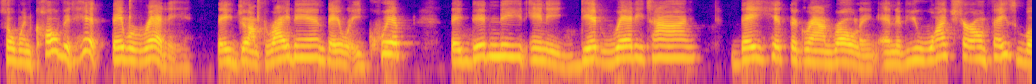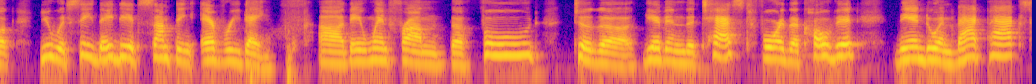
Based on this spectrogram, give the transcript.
So when COVID hit, they were ready. They jumped right in, they were equipped. They didn't need any get ready time. They hit the ground rolling. And if you watched her on Facebook, you would see they did something every day. Uh, they went from the food to the giving the test for the COVID then doing backpacks.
